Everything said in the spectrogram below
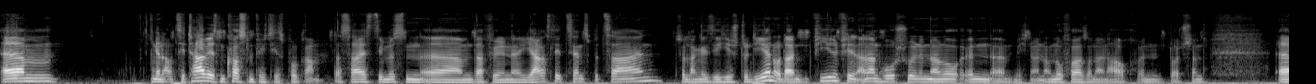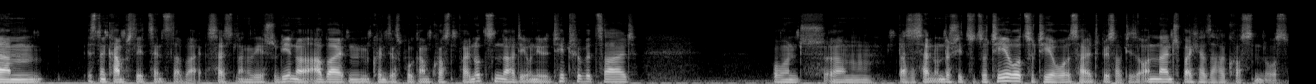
Ähm, genau, Citavi ist ein kostenpflichtiges Programm. Das heißt, sie müssen ähm, dafür eine Jahreslizenz bezahlen, solange sie hier studieren oder an vielen, vielen anderen Hochschulen in, Hanno in äh, nicht nur in Hannover, sondern auch in Deutschland. Ähm, ist eine Campus-Lizenz dabei. Das heißt, solange Sie hier studieren oder arbeiten, können Sie das Programm kostenfrei nutzen. Da hat die Universität für bezahlt. Und ähm, das ist halt ein Unterschied zu Zotero. Zotero ist halt bis auf diese Online-Speichersache kostenlos.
